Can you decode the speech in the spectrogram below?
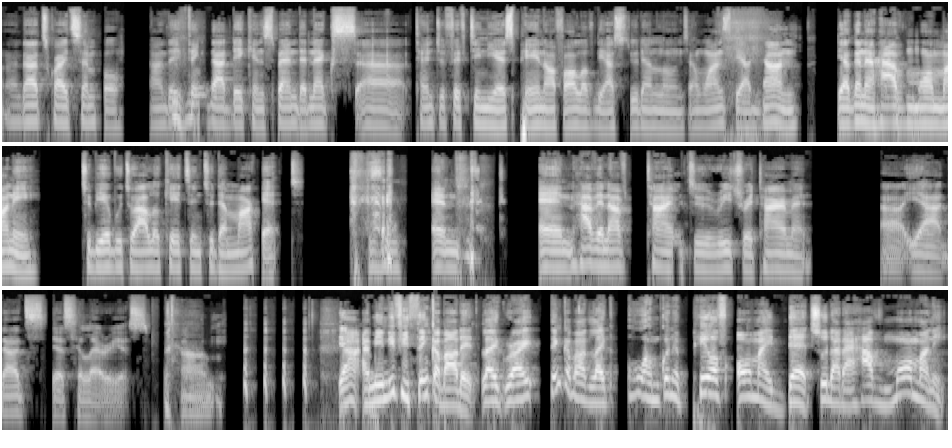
that's quite simple. Uh, they Mhm. think that they can spend the next uh, 10 to 15 years paying off all of their student loans. And once they are done, they're going to have more money to be able to allocate into the market Mhm. and, and have enough time to reach retirement. Uh, yeah, that's just hilarious. Um, yeah, I mean, if you think about it, like, right? Think about like, oh, I'm going to pay off all my debt so that I have more money,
